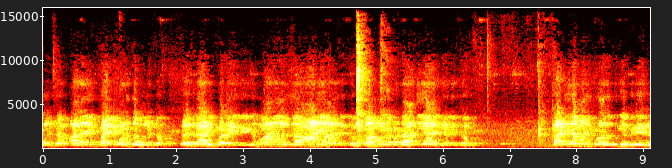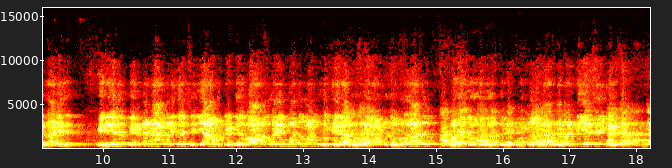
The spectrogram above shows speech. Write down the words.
வேண்டும். அதனை பயன்படுத்த வேண்டும் என்ற அடிப்படையில் இது மாநகர ஆணையாளருக்கும் சம்பந்தப்பட்ட அதிகாரிகளுக்கும் கடிதம் அனுப்புறதுக்குரிய பிரிவுகள் தான் இது. இது என்ன நாங்கள் இதை செய்யாம விட்டுட்டு வாரமுறையும் வந்து மண் கொடுக்கலாம்னு சொல்றது அது அதுதான் அந்த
